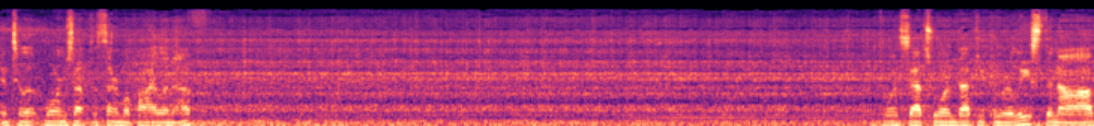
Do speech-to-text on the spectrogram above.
until it warms up the thermopile enough. Once that's warmed up, you can release the knob.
